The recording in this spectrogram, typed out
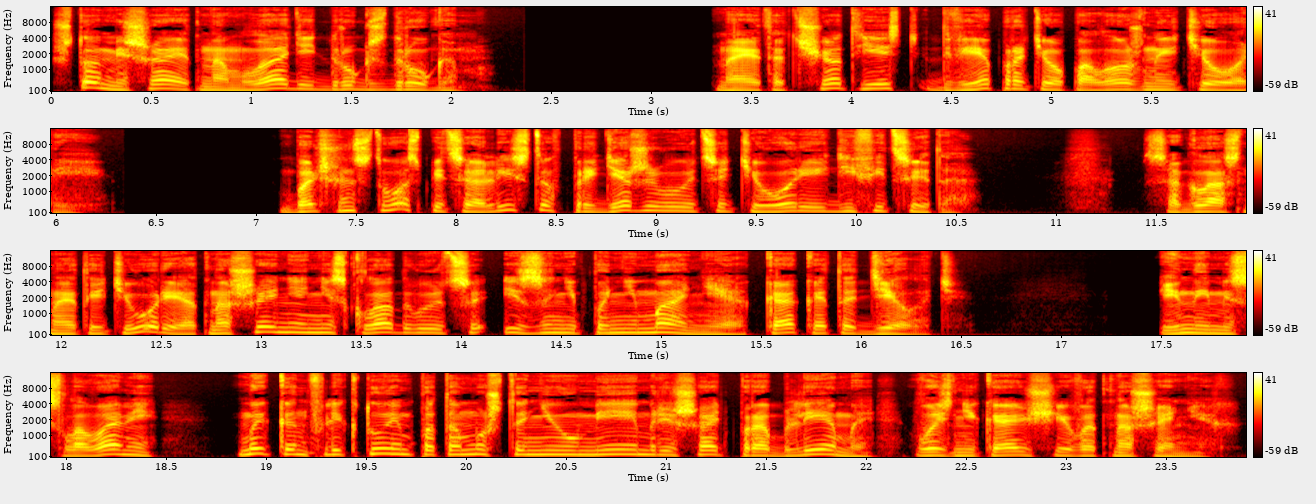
Что мешает нам ладить друг с другом? На этот счет есть две противоположные теории. Большинство специалистов придерживаются теории дефицита. Согласно этой теории, отношения не складываются из-за непонимания, как это делать. Иными словами, мы конфликтуем, потому что не умеем решать проблемы, возникающие в отношениях.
